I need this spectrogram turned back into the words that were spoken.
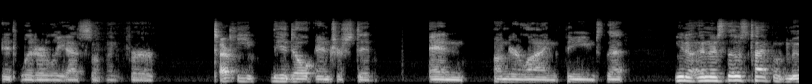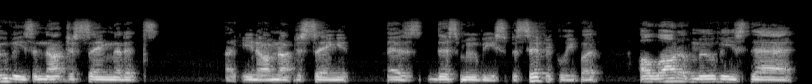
it literally has something for to I- keep the adult interested and underlying themes that, you know, and it's those type of movies, and not just saying that it's, uh, you know, I'm not just saying it as this movie specifically, but a lot of movies that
